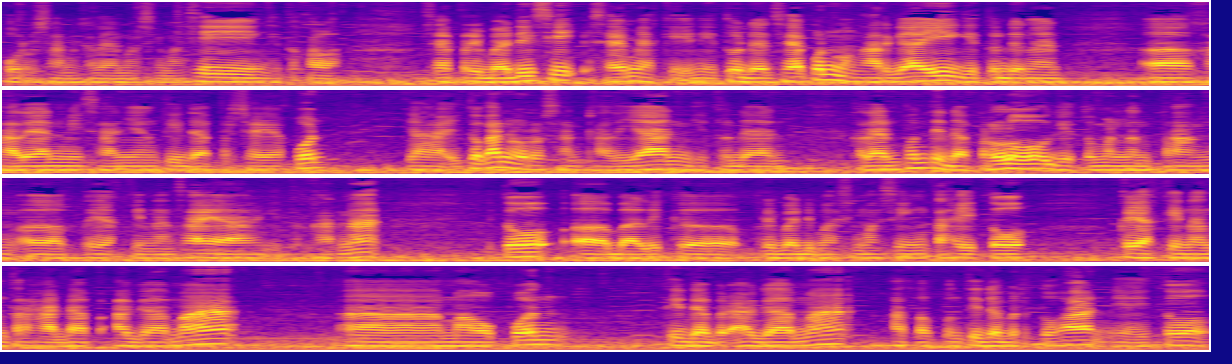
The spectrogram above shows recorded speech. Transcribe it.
urusan kalian masing-masing gitu. Kalau saya pribadi sih saya meyakini itu. Dan saya pun menghargai gitu dengan eh, kalian misalnya yang tidak percaya pun ya itu kan urusan kalian gitu dan kalian pun tidak perlu gitu menentang eh, keyakinan saya gitu. Karena itu eh, balik ke pribadi masing-masing entah itu keyakinan terhadap agama uh, maupun tidak beragama ataupun tidak bertuhan yaitu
